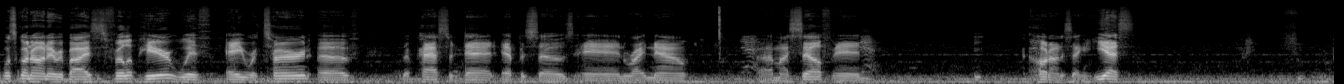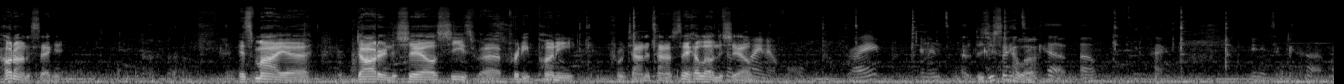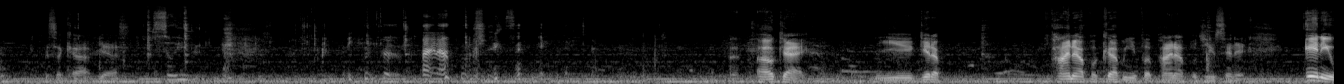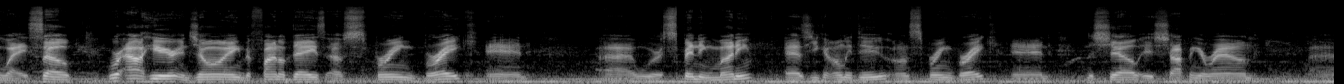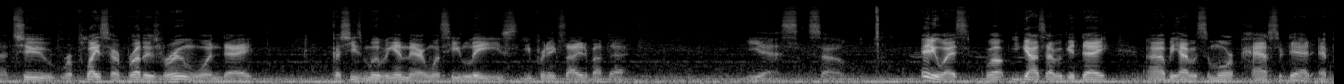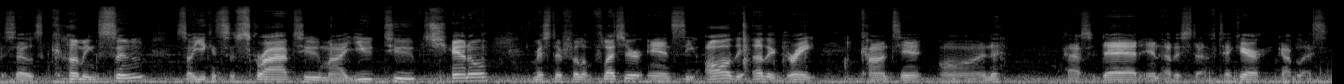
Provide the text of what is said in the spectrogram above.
What's going on, everybody? It's Phillip here with a return of the Pastor Dad episodes, and right now, uh, myself and hold on a second. Yes, hold on a second. It's my uh, daughter, Nichelle. She's uh, pretty punny from time to time. Say hello, It's a Nichelle. pineapple, right? And it's a, Did you say it's hello? A cup. Oh, okay. And it's a cup. It's a cup, yes. So you. Pineapple juice. Okay. You get a pineapple cup and you put pineapple juice in it. Anyway, so we're out here enjoying the final days of spring break and uh, we're spending money as you can only do on spring break. And Michelle is shopping around uh, to replace her brother's room one day because she's moving in there once he leaves. You pretty excited about that? Yes. So anyways, well, you guys have a good day. I'll be having some more Pastor Dad episodes coming soon. So you can subscribe to my YouTube channel, Mr. Phillip Fletcher, and see all the other great content on Pastor Dad and other stuff. Take care. God bless.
